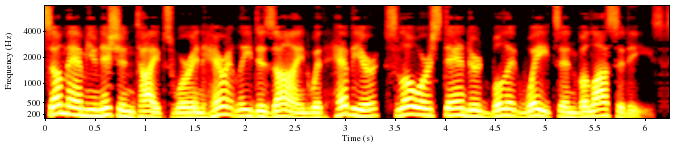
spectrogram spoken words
Some ammunition types were inherently designed with heavier, slower standard bullet weights and velocities.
